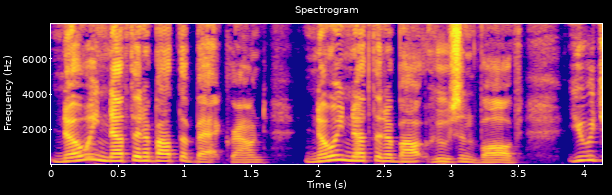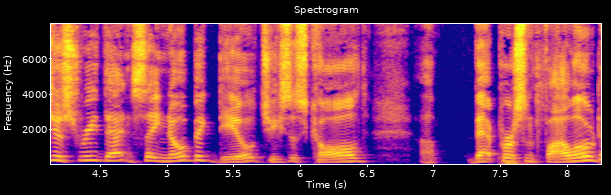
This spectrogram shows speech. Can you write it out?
Knowing nothing about the background, knowing nothing about who's involved, you would just read that and say, No big deal. Jesus called. Uh, that person followed.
